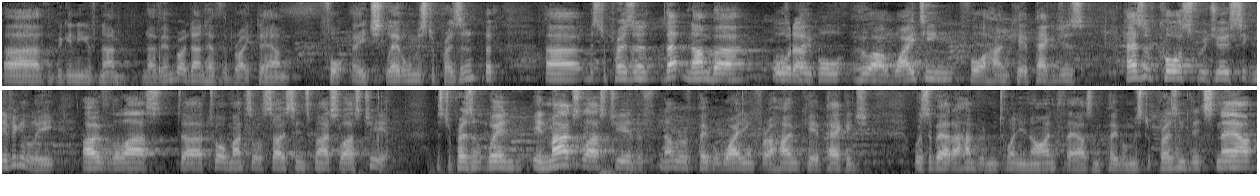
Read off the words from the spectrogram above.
uh, the beginning of no November. I don't have the breakdown for each level, Mr President, but uh, Mr President, that number Order. of people who are waiting for home care packages has of course reduced significantly over the last uh, 12 months or so since March last year. Mr President, when in March last year the number of people waiting for a home care package was about 129,000 people, Mr President. It's now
